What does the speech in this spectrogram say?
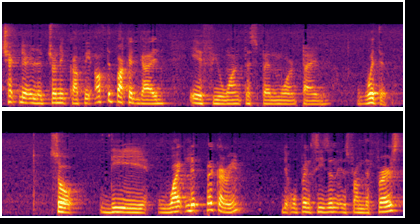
check the electronic copy of the pocket guide if you want to spend more time with it. So the white lip peccary, the open season is from the 1st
